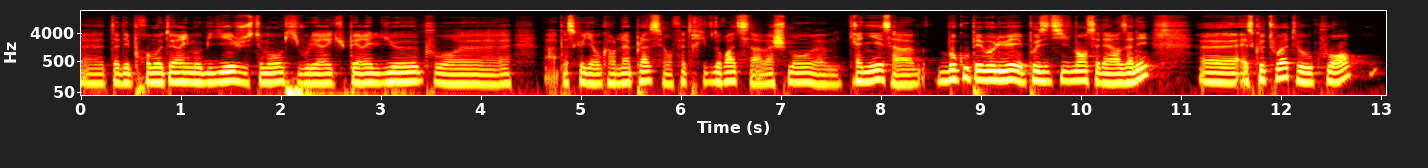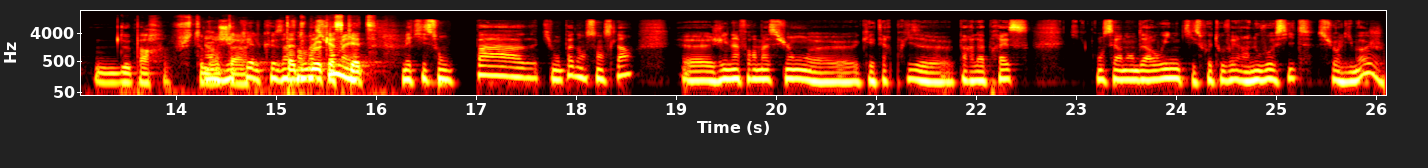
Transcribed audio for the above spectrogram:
euh tu as des promoteurs immobiliers justement qui voulaient récupérer le lieu pour bah, parce qu'il y a encore de la place et en fait rive droite ça a vachement gagné, ça a beaucoup évolué positivement ces dernières années. Est-ce que toi tu es au courant de par justement ta, quelques ta double casquette. Mais, qui sont pas, qui vont pas dans ce sens-là. Euh, j'ai une information euh, qui a été reprise euh, par la presse concernant Darwin qui souhaite ouvrir un nouveau site sur Limoges.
